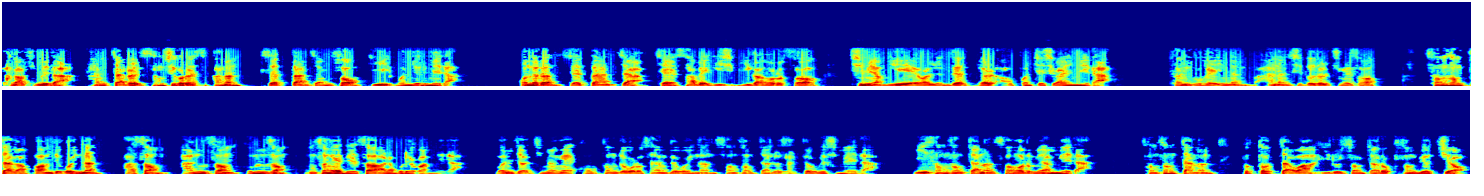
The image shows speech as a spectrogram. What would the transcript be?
반갑습니다. 한자를 상식으로 해석하는 연구소 이원율입니다. 오늘은 세트 한자 제422강으로서 지명 이해에 관련된 19번째 시간입니다. 전국에 있는 많은 시도들 중에서 성성자가 포함되고 있는 화성, 안성, 음성, 홍성에 대해서 알아보려고 합니다. 먼저 지명에 공통적으로 사용되고 있는 성성자를 살펴보겠습니다. 이 성성자는 성을 의미합니다. 성성자는 흑토자와 이룰성자로 구성되었지요.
